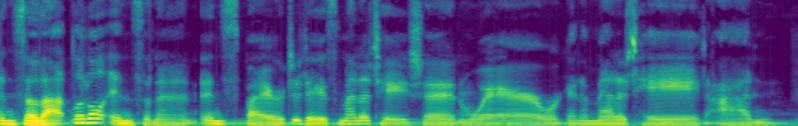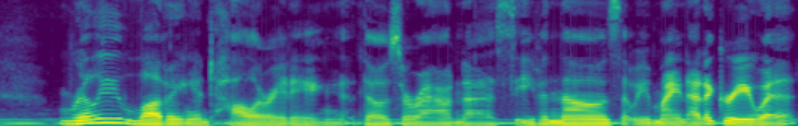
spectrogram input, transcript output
And so that little incident inspired today's meditation where we're going to meditate on really loving and tolerating those around us, even those that we might not agree with.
